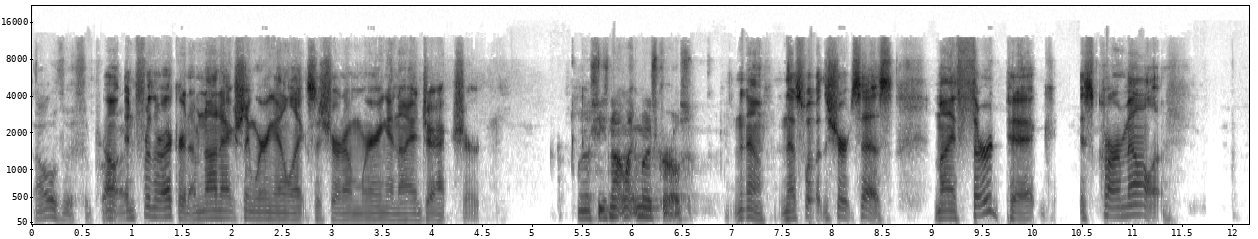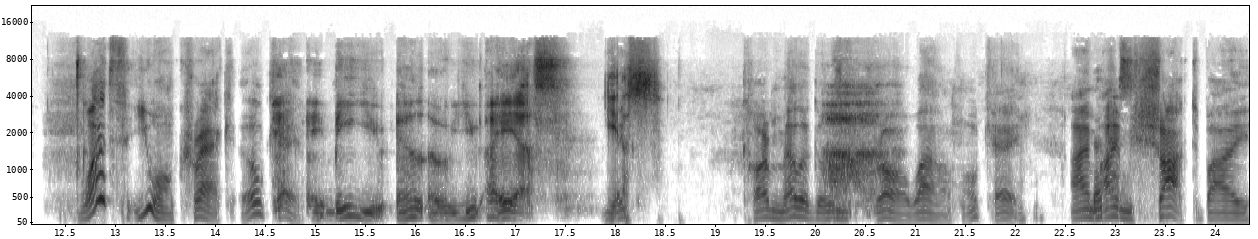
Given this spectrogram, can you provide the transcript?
That was a surprise. Oh, and for the record, I'm not actually wearing an Alexa shirt. I'm wearing a Nia Jax shirt. Well, she's not like most girls. No, and that's what the shirt says. My third pick is Carmella. what? You on crack. Okay. A B U L O U A S. Yes. Carmella goes ah. Raw. Wow. Okay. Mm-hmm. I'm That's- I'm shocked by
